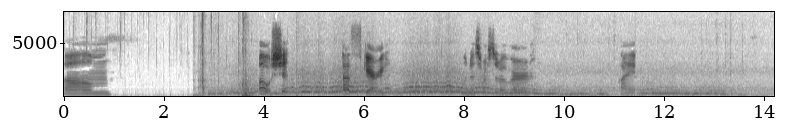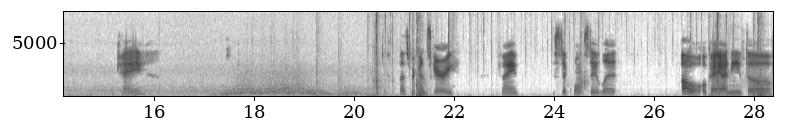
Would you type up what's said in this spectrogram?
Um. Oh shit. That's scary. Windows rusted over. Pipe. Okay. That's freaking scary. Can I... The stick won't stay lit. Oh, okay, I need the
